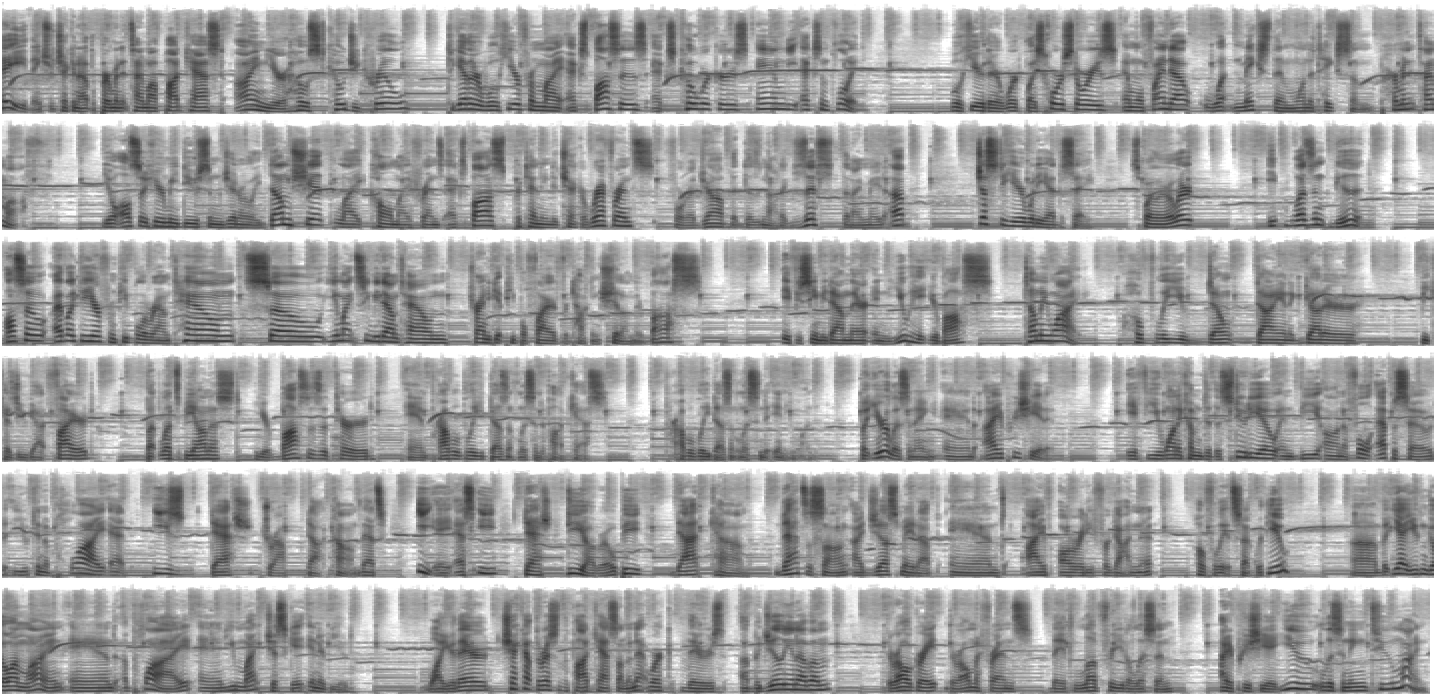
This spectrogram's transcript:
Hey, thanks for checking out the Permanent Time Off podcast. I'm your host, Koji Krill. Together, we'll hear from my ex bosses, ex coworkers, and the ex employed. We'll hear their workplace horror stories, and we'll find out what makes them want to take some permanent time off. You'll also hear me do some generally dumb shit, like call my friend's ex boss pretending to check a reference for a job that does not exist that I made up, just to hear what he had to say. Spoiler alert, it wasn't good. Also, I'd like to hear from people around town, so you might see me downtown trying to get people fired for talking shit on their boss. If you see me down there and you hate your boss, tell me why. Hopefully, you don't die in a gutter because you got fired. But let's be honest, your boss is a turd and probably doesn't listen to podcasts. Probably doesn't listen to anyone. But you're listening, and I appreciate it. If you want to come to the studio and be on a full episode, you can apply at ease-drop.com. That's E-A-S-E D-R-O-P.com. That's a song I just made up and I've already forgotten it. Hopefully it stuck with you. Um, but yeah, you can go online and apply and you might just get interviewed. While you're there, check out the rest of the podcasts on the network. There's a bajillion of them. They're all great. They're all my friends. They'd love for you to listen. I appreciate you listening to mine.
